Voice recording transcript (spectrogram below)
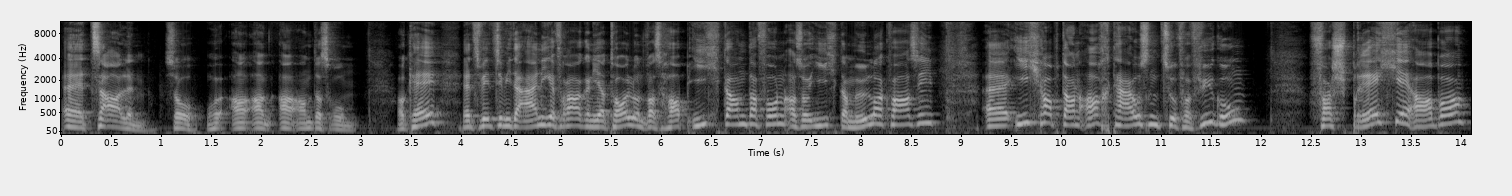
Äh, zahlen. So, an, an, andersrum. Okay, jetzt wird sie wieder einige fragen, ja toll, und was habe ich dann davon? Also ich, der Müller quasi. Äh, ich habe dann 8000 zur Verfügung, verspreche aber,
